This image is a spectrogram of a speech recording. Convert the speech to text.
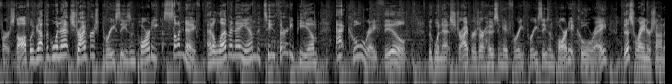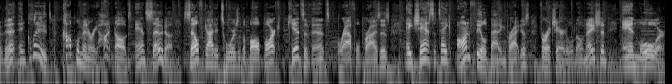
First off, we've got the Gwinnett Stripers preseason party Sunday at 11 a.m. to 2:30 p.m. at Coolray Field. The Gwinnett Stripers are hosting a free preseason party at Coolray. This rain or shine event includes complimentary hot dogs and soda, self guided tours of the ballpark, kids events, raffle prizes, a chance to take on field batting practice for a charitable donation, and more.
